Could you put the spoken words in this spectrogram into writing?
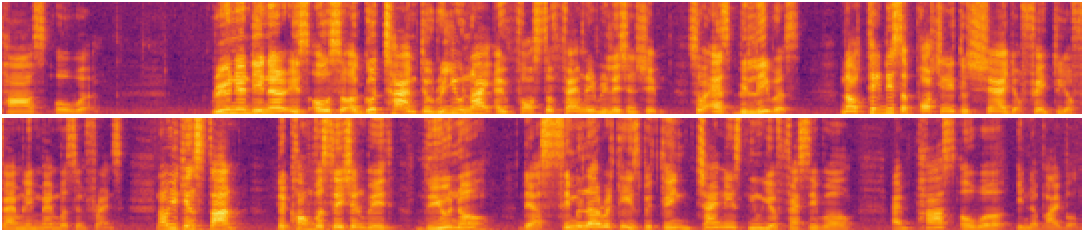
Passover. Reunion dinner is also a good time to reunite and foster family relationship. So as believers, now take this opportunity to share your faith to your family members and friends. Now you can start the conversation with, do you know there are similarities between Chinese New Year festival and Passover in the Bible?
